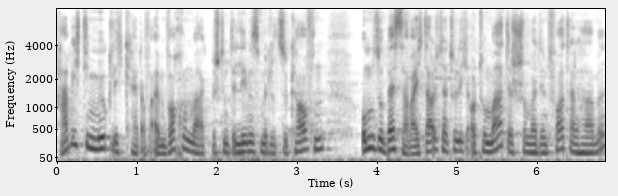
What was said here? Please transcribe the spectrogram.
habe ich die Möglichkeit, auf einem Wochenmarkt bestimmte Lebensmittel zu kaufen umso besser, weil ich dadurch natürlich automatisch schon mal den Vorteil habe,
